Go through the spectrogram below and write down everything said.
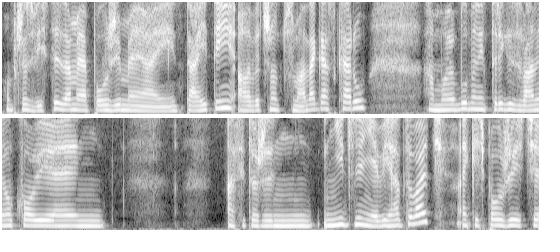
občas vystriedame a použijeme aj Tahiti, ale väčšinou tu z Madagaskaru. A môj obľúbený trik s vanilkou je asi to, že nič z nej nevyhadzovať, aj keď použijete,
